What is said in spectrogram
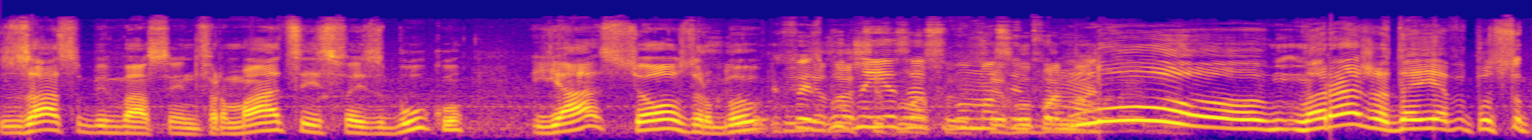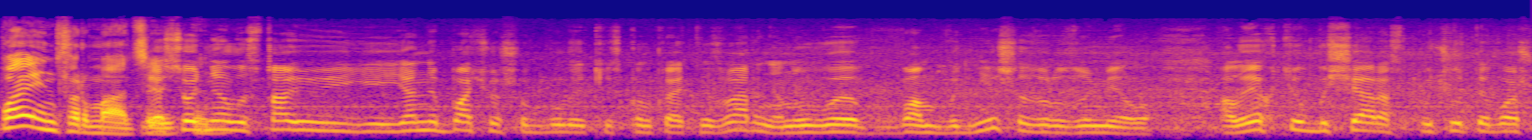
Засобів масової інформації з Фейсбуку. Я з цього зробив. Фейсбук не є засобом масової, інформації. Ну, мережа, де є, поступає інформація. Я сьогодні листаю і я не бачу, щоб були якісь конкретні звернення. Ну ви вам видніше зрозуміло. Але я хотів би ще раз почути вашу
